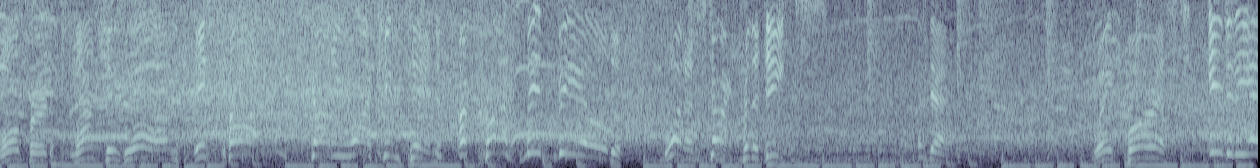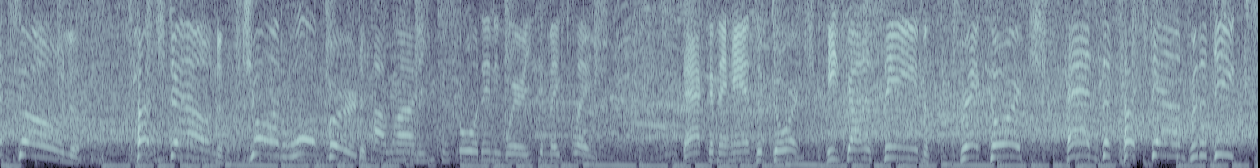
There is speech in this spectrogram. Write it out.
Wolford launches long. It's caught. Scotty Washington across midfield. What a start for the Deacs. Uh, Wake Forest into the end zone. Touchdown, John Wolford. Hotline and you can throw it anywhere. You can make plays. Back in the hands of Dortch. He's got a seam. Greg Dortch has the touchdown for the Deacs.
